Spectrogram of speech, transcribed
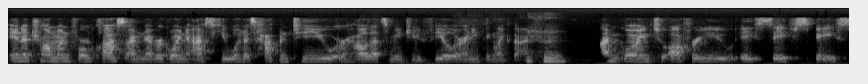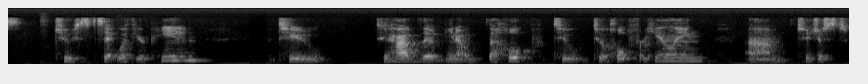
in a trauma informed class. I'm never going to ask you what has happened to you or how that's made you feel or anything like that. Mm-hmm. I'm going to offer you a safe space to sit with your pain, to to have the you know the hope to to hope for healing, um, to just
